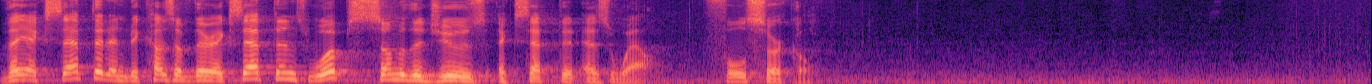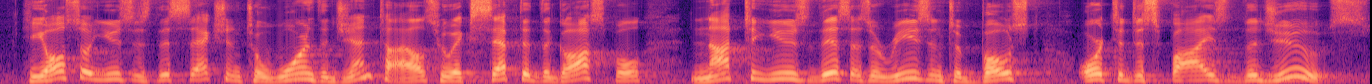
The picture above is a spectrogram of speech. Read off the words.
they accept it, and because of their acceptance, whoops, some of the Jews accept it as well. Full circle. He also uses this section to warn the Gentiles who accepted the gospel not to use this as a reason to boast or to despise the Jews.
